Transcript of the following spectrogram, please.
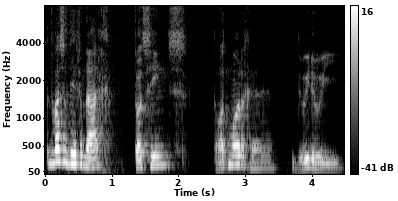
het was het weer vandaag. Tot ziens. Tot morgen. Doei doei.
